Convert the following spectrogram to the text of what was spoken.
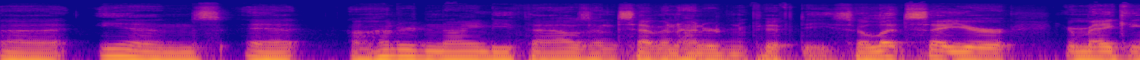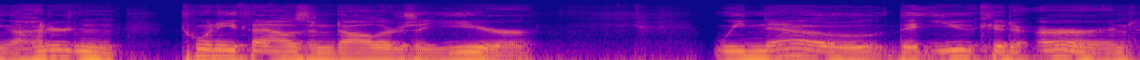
uh, ends at 190,750. So let's say you're you're making 120,000 dollars a year. We know that you could earn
